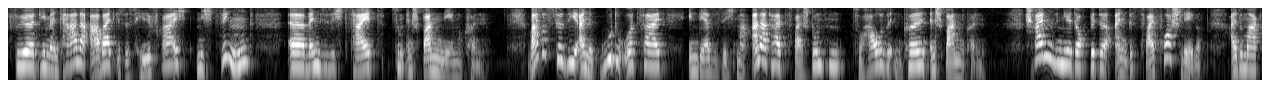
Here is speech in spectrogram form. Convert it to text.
für die mentale Arbeit ist es hilfreich, nicht zwingend, äh, wenn Sie sich Zeit zum Entspannen nehmen können. Was ist für Sie eine gute Uhrzeit, in der Sie sich mal anderthalb, zwei Stunden zu Hause in Köln entspannen können? Schreiben Sie mir doch bitte ein bis zwei Vorschläge. Also Marc,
